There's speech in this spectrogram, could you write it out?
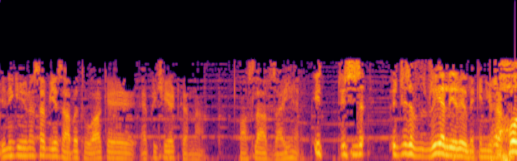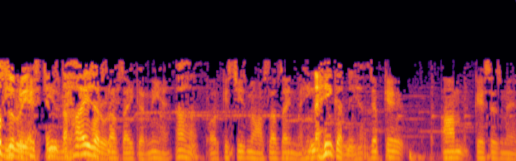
یعنی کہ یونس صاحب یہ ثابت ہوا کہ اپریشیٹ کرنا حوصلہ افزائی ہے۔ بہت ضروری ہے انتہائی ضروری افزائی کرنی ہے ہاں ہاں۔ اور کس چیز میں حوصلہ افزائی نہیں کرنی ہے۔ جبکہ عام کیسز میں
